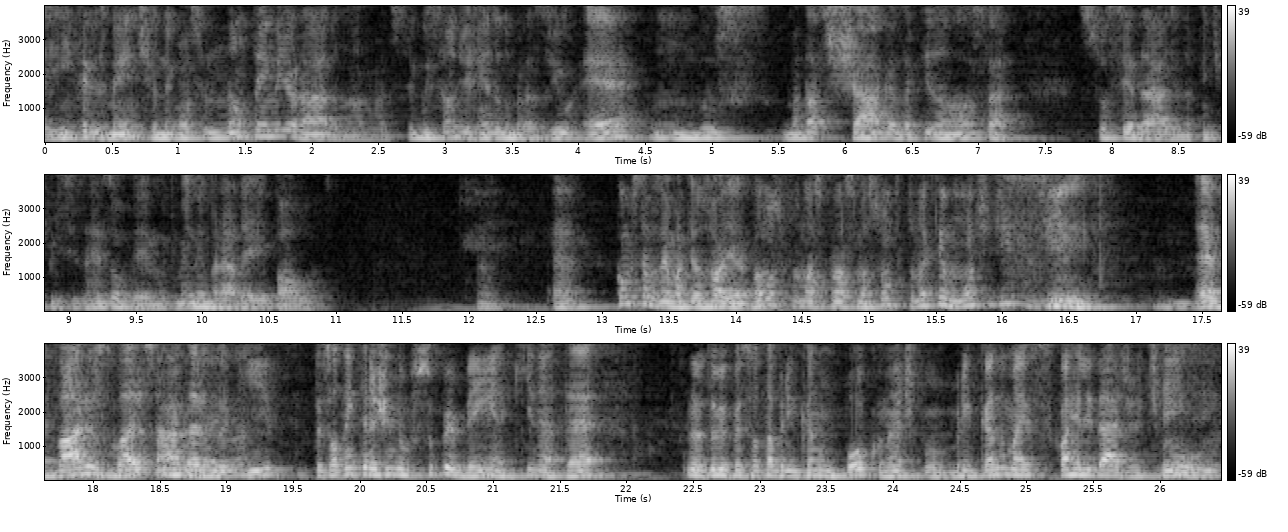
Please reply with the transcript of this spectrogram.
E infelizmente o negócio não tem melhorado, não. A distribuição de renda no Brasil é um dos, uma das chagas aqui da nossa sociedade, né, que a gente precisa resolver. Muito bem lembrado aí, Paulo. É. Como estamos aí, Matheus? Olha, vamos para o nosso próximo assunto. Também tem um monte de, Sim. de é, vários, de vários comentários, aí, né? aqui. Né? O pessoal tá interagindo super bem aqui, né? Até no YouTube o pessoal tá brincando um pouco, né? Tipo, brincando, mas com a realidade. Tipo, sim, sim.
